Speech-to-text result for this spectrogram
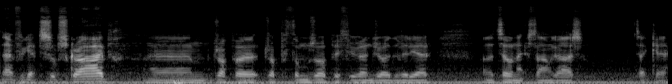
Don't forget to subscribe. Um, drop a drop a thumbs up if you've enjoyed the video. And until next time, guys, take care.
